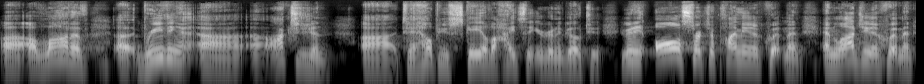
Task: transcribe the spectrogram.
uh, a lot of uh, breathing uh, uh oxygen uh, to help you scale the heights that you're going to go to. You're going to need all sorts of climbing equipment and lodging equipment,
